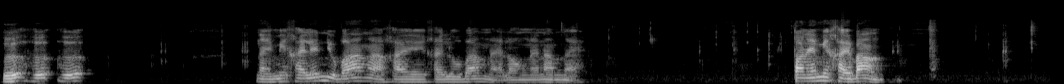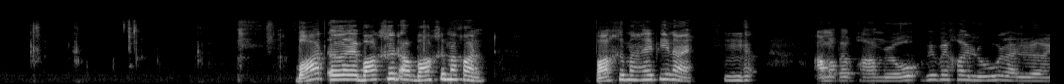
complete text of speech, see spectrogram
เฮ้อเฮ้อเฮ้อไหนมีใครเล่นอยู่บ้างอะ ใคร ใครรู้บ้างไหนลองแนะนำหน่อย ตอนนี้มีใครบ้าง บอสเออบอสขึ้นเอาบอสขึ้นมาก่อน บอสขึ้นมาให้พี่หน่อย เอามาเป็นความรู้ พี่ไม่ค่อยรู้อะไรเลย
